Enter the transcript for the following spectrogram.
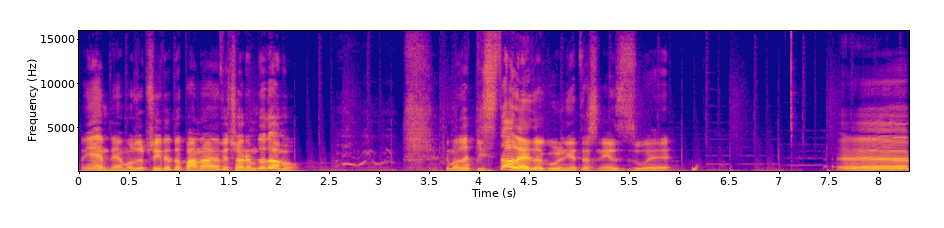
No nie wiem, to ja może przyjdę do pana wieczorem do domu. Chyba, że pistolet ogólnie też nie jest zły. Eee,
